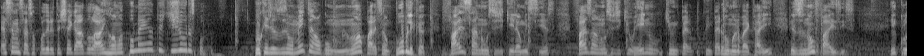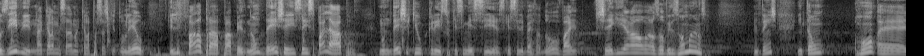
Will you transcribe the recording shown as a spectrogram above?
essa mensagem só poderia ter chegado lá em Roma por meio de, de juros, pô. Porque Jesus, em momento algum, numa aparição pública, faz esse anúncio de que ele é o Messias, faz o anúncio de que o reino, que o Império, que o Império Romano vai cair. Jesus não faz isso. Inclusive, naquela, naquela passagem que tu leu, ele fala para Pedro: não deixa isso se espalhar, pô. Não deixa que o Cristo, que esse Messias, que esse libertador, vai chegue aos ouvidos romanos. Entende? Então, é,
